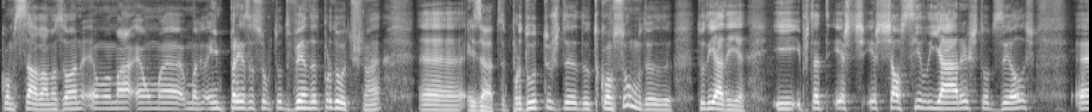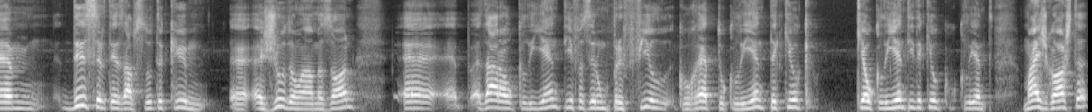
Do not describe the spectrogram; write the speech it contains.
como se sabe, a Amazon é uma, é uma, uma empresa, sobretudo, de venda de produtos, não é? Uh, Exato. De produtos de, de, de consumo de, de, do dia a dia. E, e, portanto, estes, estes auxiliares, todos eles, um, ehm, de certeza absoluta que uh, ajudam a Amazon uh, a dar ao cliente e a fazer um perfil correto do cliente daquilo que, que é o cliente e daquilo que o cliente mais gosta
